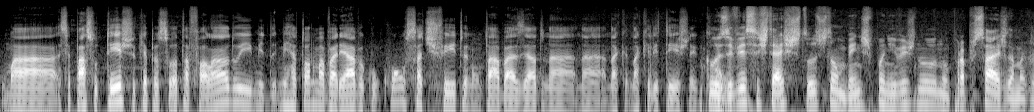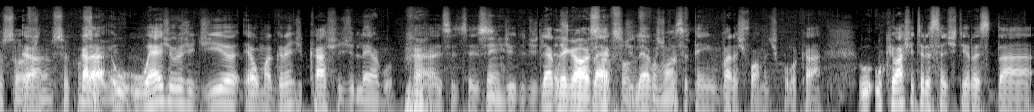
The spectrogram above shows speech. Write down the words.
uma você passa o texto que a pessoa está falando e me, me retorna uma variável com quão satisfeito ele não está baseado na, na, na- naquele texto. né? Inclusive, esses testes todos estão bem disponíveis no, no próprio site da Microsoft. É. Né? Você consegue. Cara, o, o Azure hoje em dia é uma grande caixa de Lego. né? Esse- esse- de, de Legos É legal complexos, de Legos formato. você tem várias formas de colocar. O, o que eu acho interessante ter as- da-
